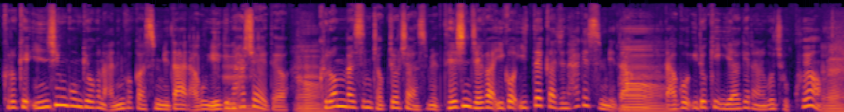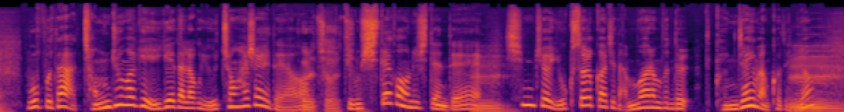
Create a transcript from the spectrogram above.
그렇게 인신공격은 아닌 것 같습니다 라고 얘기는 음. 하셔야 돼요. 어. 그런 말씀 적절치 않습니다. 대신 제가 이거 이때까지는 하겠습니다라고 어. 이렇게 이야기를 하는 거 좋고요. 네. 무엇보다 정중하게 얘기해달라고 요청하셔야 돼요. 그렇죠, 그렇죠. 지금 시대가 어느 시대인데 음. 심지어 욕설까지 난무하는 분들 굉장히 많거든요. 음.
